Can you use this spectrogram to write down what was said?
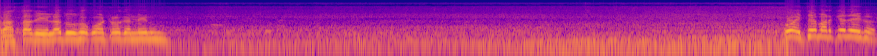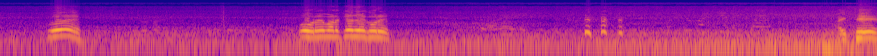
ਰਸਤਾ ਦੇਖ ਲੈ 200 ਕੁਇੰਟਲ ਗੰਨੇ ਨੂੰ। ਉਹ ਇੱਥੇ ਵੜ ਕੇ ਦੇਖ, ਓਏ। ਹੋਰੇ ਵੜ ਕੇ ਦੇਖ ਹੋਰੇ। ਇੱਥੇ।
